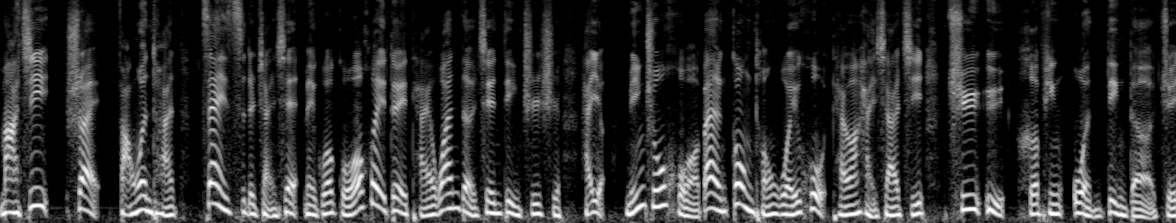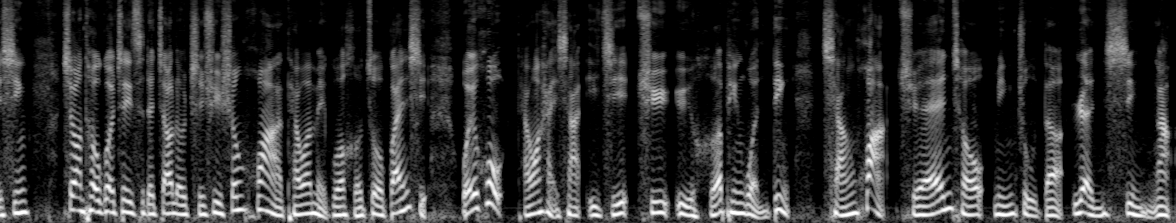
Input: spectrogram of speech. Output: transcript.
马基率访问团再次的展现美国国会对台湾的坚定支持，还有民主伙伴共同维护台湾海峡及区域和平稳定的决心。希望透过这次的交流，持续深化台湾美国合作关系，维护台湾海峡以及区域和平稳定，强化全球民主的韧性啊！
